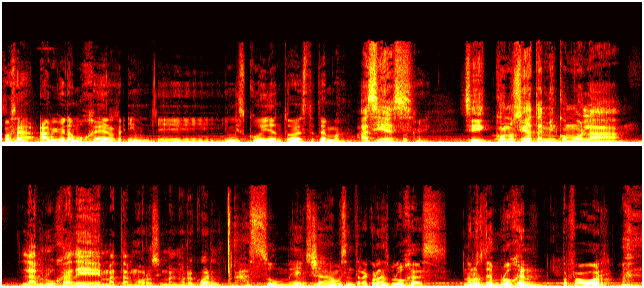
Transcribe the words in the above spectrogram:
O sea, había una mujer in- eh, inmiscuida en todo este tema. Así es. Sí, conocida también como la, la bruja de Matamoros, si mal no recuerdo. Ah, su mecha. Vamos a entrar con las brujas. No nos embrujen, por favor.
